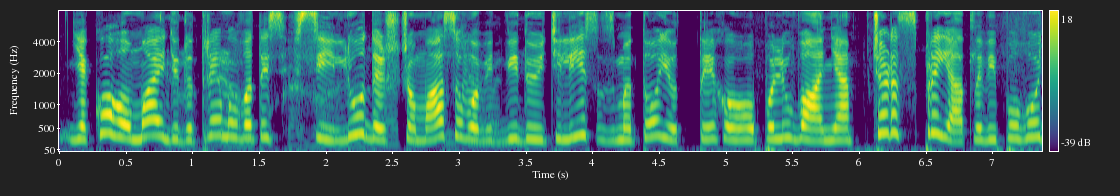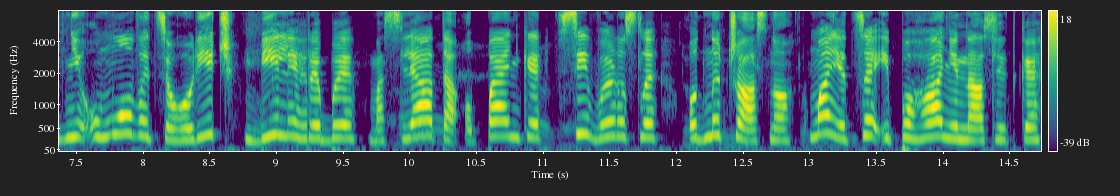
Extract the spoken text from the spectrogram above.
якого мають дотримуватись всі люди, що масово відвідують ліс з метою тихого полювання. Через сприятливі погодні умови цьогоріч білі гриби, маслята, опеньки всі виросли одночасно. Має це і погані наслідки,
